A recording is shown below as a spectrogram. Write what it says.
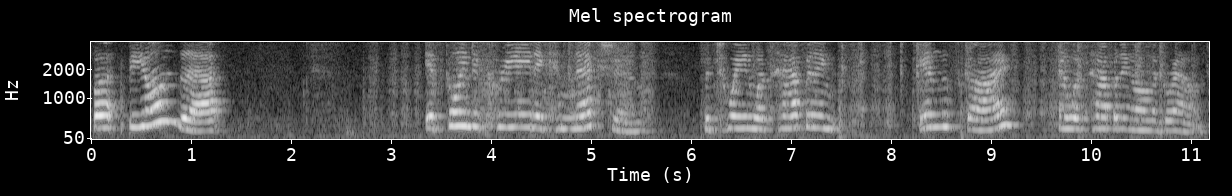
But beyond that, it's going to create a connection between what's happening in the sky and what's happening on the ground.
